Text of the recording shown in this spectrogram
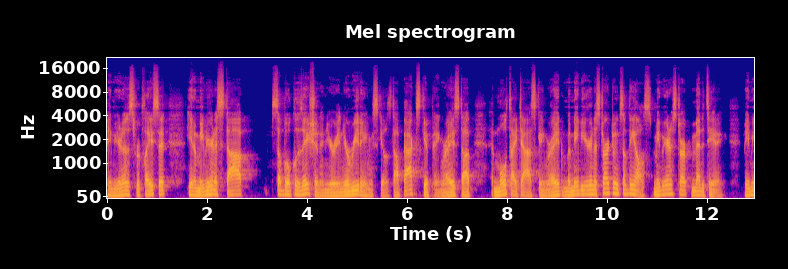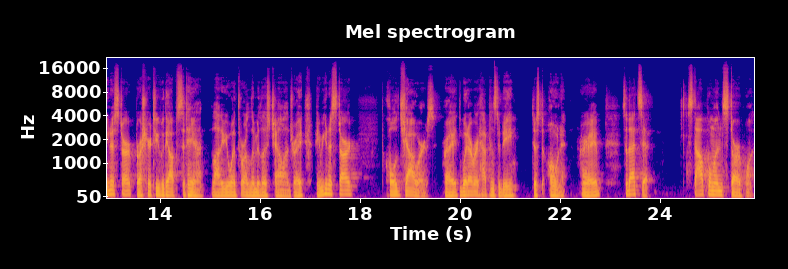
Maybe you're going to just replace it. You know, maybe you're going to stop subvocalization in your in your reading skills. Stop back skipping, right? Stop multitasking, right? But maybe you're going to start doing something else. Maybe you're going to start meditating. Maybe you're going to start brushing your teeth with the opposite hand. A lot of you went through our limitless challenge, right? Maybe you're going to start cold showers, right? Whatever it happens to be, just own it. All right. So that's it. Stop one, start one.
